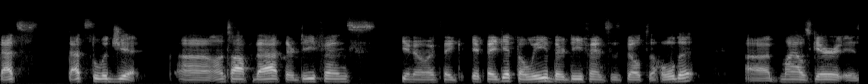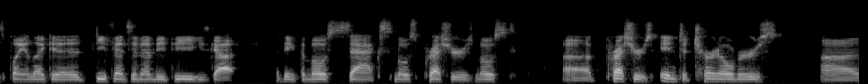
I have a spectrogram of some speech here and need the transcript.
that's that's legit. Uh, on top of that, their defense, you know, if they if they get the lead, their defense is built to hold it. Uh, Myles Garrett is playing like a defensive MVP. He's got, I think, the most sacks, most pressures, most uh, pressures into turnovers. Uh,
